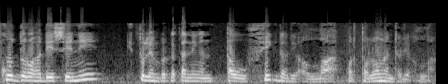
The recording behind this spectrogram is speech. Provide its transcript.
kudroh di sini itu yang berkaitan dengan taufik dari Allah pertolongan dari Allah.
